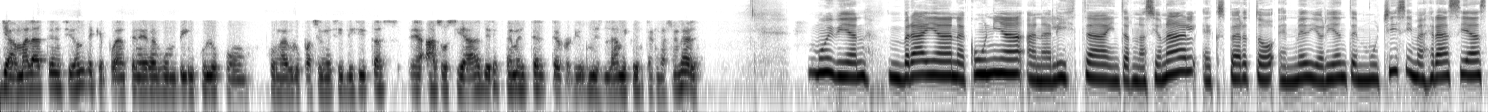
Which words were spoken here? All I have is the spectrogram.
llama la atención de que puedan tener algún vínculo con, con agrupaciones ilícitas eh, asociadas directamente al terrorismo islámico internacional. Muy bien, Brian Acuña, analista internacional, experto en Medio Oriente, muchísimas gracias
